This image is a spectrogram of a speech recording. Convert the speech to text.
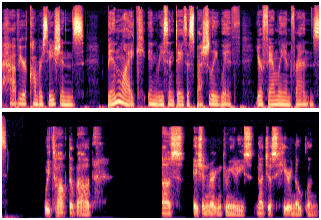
have your conversations been like in recent days, especially with your family and friends? We talked about us Asian American communities, not just here in Oakland,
